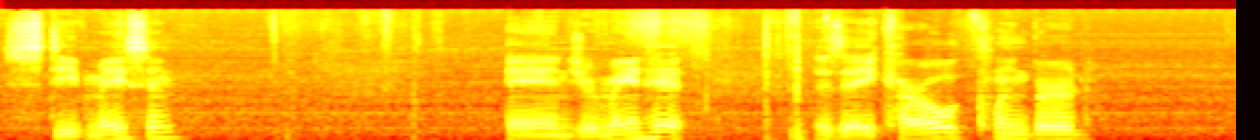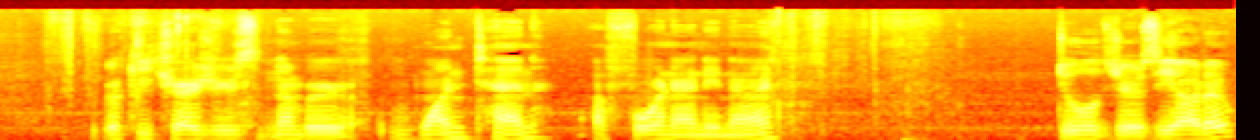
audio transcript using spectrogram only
Steve Mason. And your main hit is a Carl Klingberg Rookie Treasures number 110 of 499 dual jersey auto.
